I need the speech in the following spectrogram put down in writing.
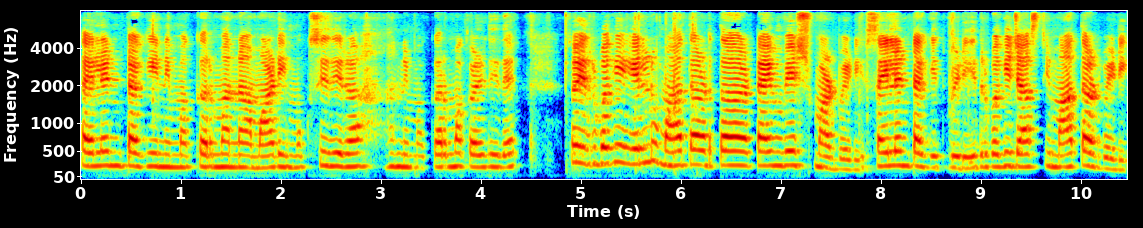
ಸೈಲೆಂಟಾಗಿ ನಿಮ್ಮ ಕರ್ಮನ ಮಾಡಿ ಮುಗಿಸಿದ್ದೀರಾ ನಿಮ್ಮ ಕರ್ಮ ಕಳೆದಿದೆ. ಸೊ ಇದ್ರ ಬಗ್ಗೆ ಎಲ್ಲೂ ಮಾತಾಡ್ತಾ ಟೈಮ್ ವೇಸ್ಟ್ ಮಾಡಬೇಡಿ. ಸೈಲೆಂಟಾಗಿ ಇದ್ಬಿಡಿ. ಇದ್ರ ಬಗ್ಗೆ ಜಾಸ್ತಿ ಮಾತಾಡಬೇಡಿ.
